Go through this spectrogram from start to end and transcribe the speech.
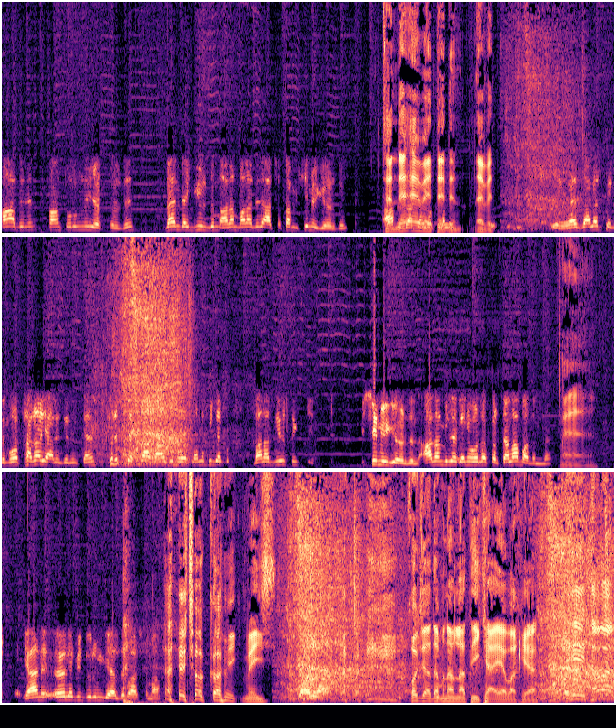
Abinin pantolonunu yırtıldı. Ben de güldüm. Adam bana dedi açıktan bir şey mi gördün? Sen Abi de evet dedin. Evet. Rezalet dedim. Ortada yani dedim. Sen kırık sesler kaldın ortalığı. Bir de bana diyorsun ki bir şey mi gördün? Adam bile beni orada fırçalamadın mı? He. Yani öyle bir durum geldi başıma. Çok komikmiş. Vallahi. Koca adamın anlattığı hikayeye bak ya. İyi tamam.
